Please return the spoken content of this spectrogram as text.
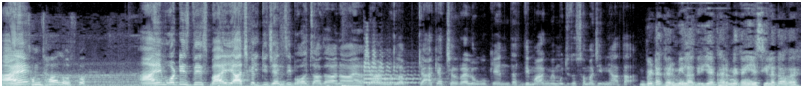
आए। समझा लो उसको। आई व्हाट इज़ दिस भाई आजकल की जेंजी बहुत ज़्यादा आना है यार। मतलब क्या क्या चल रहा है लोगों के अंदर? दिमाग में मुझे तो समझ ही नहीं आता। बेटा गर्मी लग रही है। घर में कहीं एसी लगा हुआ है?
